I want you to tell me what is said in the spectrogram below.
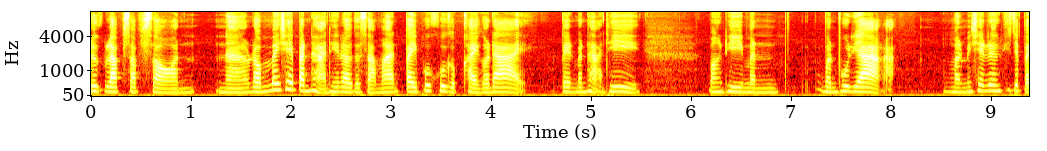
ลึกลับซับซ้อนนะเราไม่ใช่ปัญหาที่เราจะสามารถไปพูดคุยกับใครก็ได้ เป็นปัญหาที่บางทีมันมันพูดยากอะ่ะมันไม่ใช่เรื่องที่จะไป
